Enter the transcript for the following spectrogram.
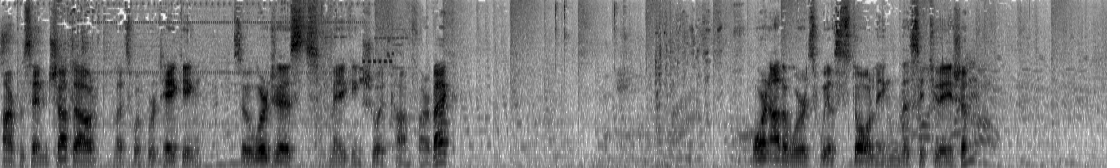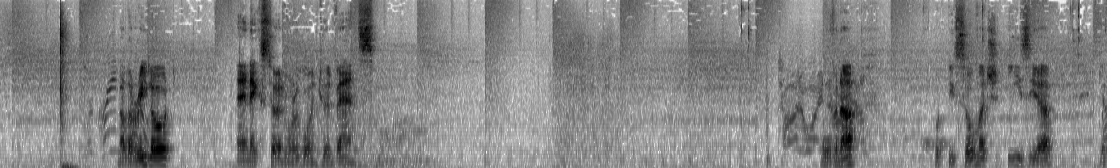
100% shutdown, that's what we're taking. So we're just making sure it can't fire back. Or in other words, we're stalling the situation. Another reload. And next turn we're going to advance. Moving up would be so much easier with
